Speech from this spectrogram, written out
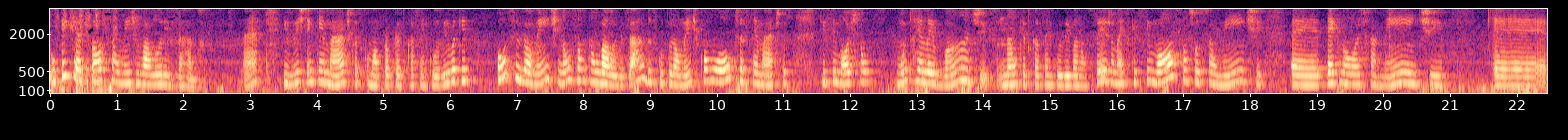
o que é socialmente valorizado. Né? Existem temáticas como a própria educação inclusiva que possivelmente não são tão valorizadas culturalmente como outras temáticas que se mostram muito relevantes, não que a educação inclusiva não seja, mas que se mostram socialmente, é, tecnologicamente, é,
